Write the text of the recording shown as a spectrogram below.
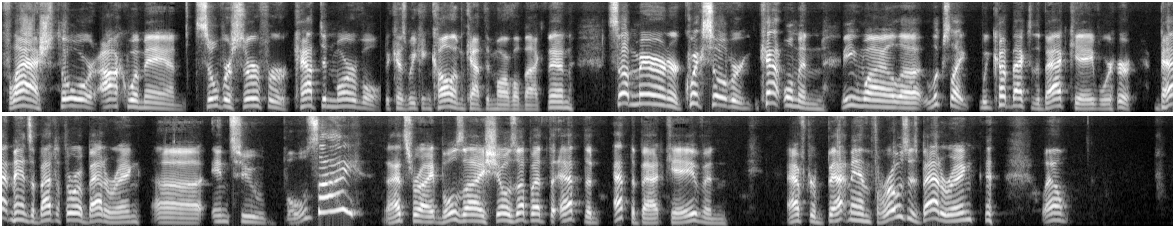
Flash, Thor, Aquaman, Silver Surfer, Captain Marvel, because we can call him Captain Marvel back then, Submariner, Quicksilver, Catwoman. Meanwhile, uh, looks like we cut back to the Batcave where Batman's about to throw a batarang uh, into Bullseye. That's right, Bullseye shows up at the at the at the Batcave, and after Batman throws his batarang, well,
